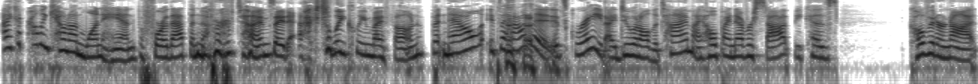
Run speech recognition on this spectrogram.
I could probably count on one hand before that the number of times I'd actually clean my phone. But now it's a habit. it's great. I do it all the time. I hope I never stop because COVID or not,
